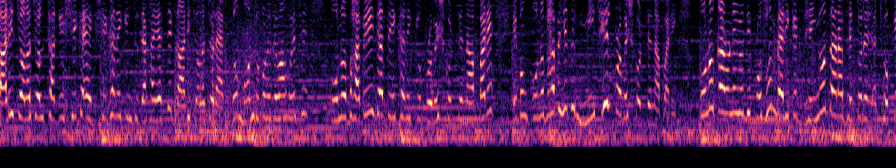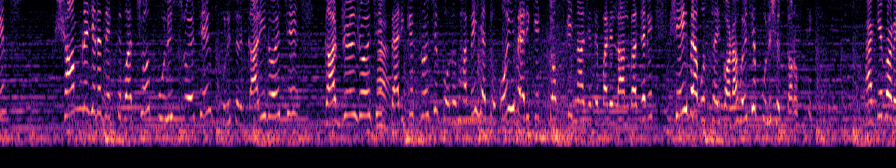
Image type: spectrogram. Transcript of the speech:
গাড়ি চলাচল থাকে। সেখানে সেখানে কিন্তু দেখা যাচ্ছে গাড়ি চলাচল একদম বন্ধ করে দেওয়া হয়েছে। কোনোভাবেই যাতে এখানে কেউ প্রবেশ করতে না পারে এবং কোনোভাবে যাতে মিছিল প্রবেশ করতে না পারে। কোনো কারণে যদি প্রথম ব্যারিকেড ভেঙেও তারা ভেতরে ঢোকেন সামনে যেটা দেখতে পাচ্ছ পুলিশ রয়েছে পুলিশের গাড়ি রয়েছে গার্ডরেল রয়েছে। ব্যারিকেড রয়েছে কোনোভাবেই যাতে ওই ব্যারিকেড টপকে না যেতে পারে লালবাজারে। সেই ব্যবস্থাই করা হয়েছে পুলিশের তরফ থেকে। একেবারে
